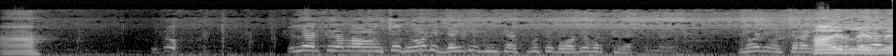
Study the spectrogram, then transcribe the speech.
ಹಾ. ಇಲ್ಲೇ ಇರ್ತೀರಲ್ಲ ಒಂಚೂರು ನೋಡಿ ಬೆಂಕಿ ಬೆಂಕಿ ಹತ್ಬಿಟ್ಟಿದ್ದು ಹೊಗೆ ಬರ್ತಿದೆ. ನೋಡಿ ಒಂಚೂರು ಹಾ, ಇರ್ಲಿ, ಇರ್ಲಿ,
